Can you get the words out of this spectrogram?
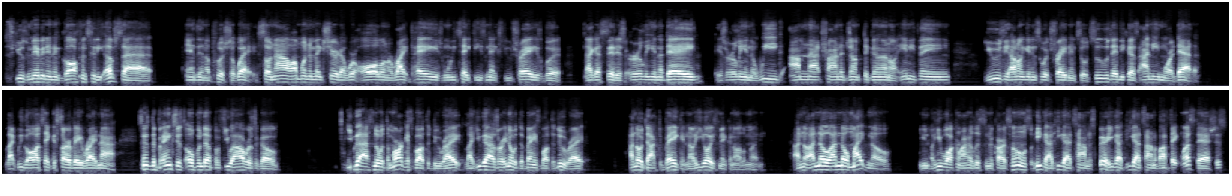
Excuse me, maybe then engulf into the upside and then a push away. So now I'm going to make sure that we're all on the right page when we take these next few trades. But like I said, it's early in the day, it's early in the week. I'm not trying to jump the gun on anything. Usually I don't get into a trade until Tuesday because I need more data. Like we all take a survey right now. Since the banks just opened up a few hours ago, you guys know what the market's about to do, right? Like you guys already know what the bank's about to do, right? I know Dr. Bacon, no, he always making all the money. I know, I know, I know Mike know, you know, he walking around here listening to cartoons, so he got he got time to spare. He got he got time to buy fake mustaches.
